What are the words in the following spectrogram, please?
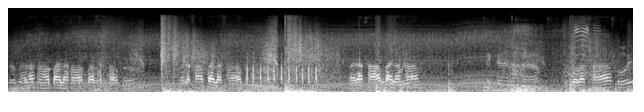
แล้วไปแล้วครับไปแล้วครับไปแล้วครับไปแล้วครับไปแล้วครับไปแล้วครับไปแล้วครับไม่กล้าแล้วครับตัวแล้วครับโอ้ย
